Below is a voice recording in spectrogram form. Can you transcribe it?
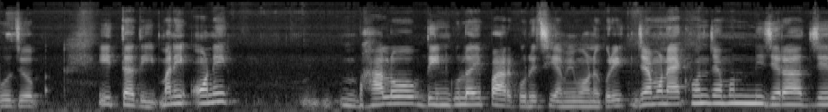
গুজব ইত্যাদি। মানে অনেক ভালো দিনগুলাই পার করেছি আমি মনে করি। যেমন এখন যেমন নিজেরা যে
